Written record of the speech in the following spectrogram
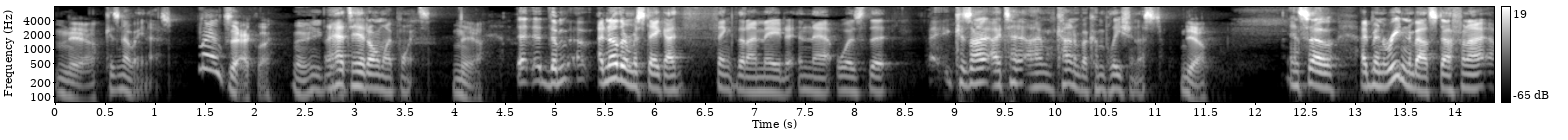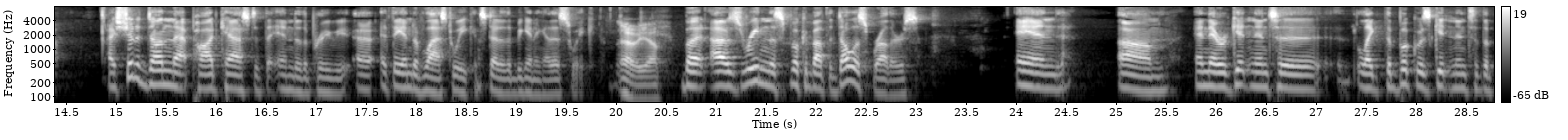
Yeah. because nobody knows. Exactly. There you go. I had to hit all my points. Yeah. The, the- another mistake I think that I made in that was that because I, I tend, I'm kind of a completionist. Yeah. And so I'd been reading about stuff, and I I should have done that podcast at the end of the previous uh, at the end of last week instead of the beginning of this week. Oh yeah. But I was reading this book about the Dulles brothers, and um and they were getting into like the book was getting into the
